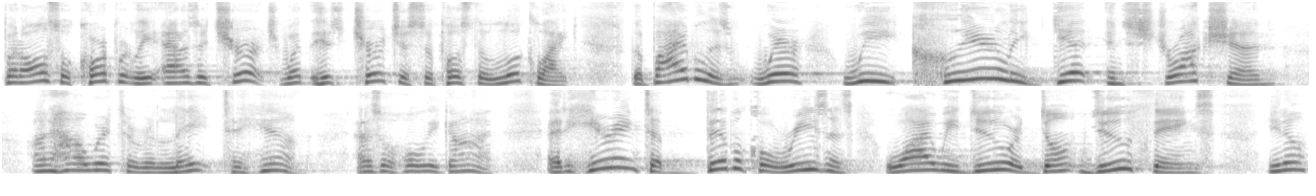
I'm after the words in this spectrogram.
but also corporately as a church, what his church is supposed to look like. The Bible is where we clearly get instruction on how we're to relate to him as a holy God. Adhering to biblical reasons why we do or don't do things, you know,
